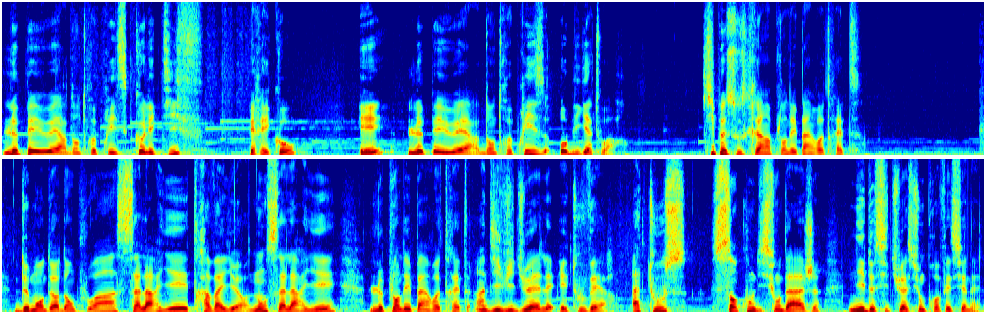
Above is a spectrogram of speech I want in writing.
le PER d'entreprise collectif, PERECO, et le PER d'entreprise obligatoire. Qui peut souscrire un plan d'épargne retraite? Demandeurs d'emploi, salariés, travailleurs non salariés, le plan d'épargne retraite individuel est ouvert à tous, sans condition d'âge ni de situation professionnelle.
